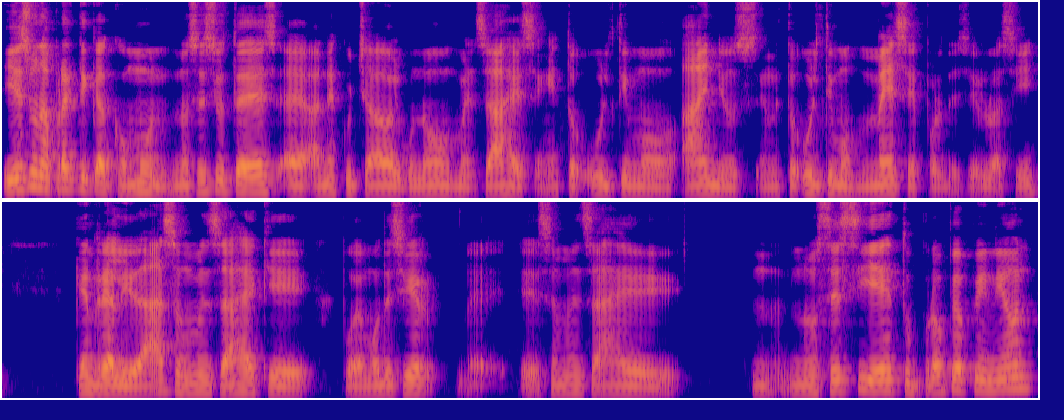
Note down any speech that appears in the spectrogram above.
Y es una práctica común. No sé si ustedes eh, han escuchado algunos mensajes en estos últimos años, en estos últimos meses, por decirlo así, que en realidad son mensajes que podemos decir, eh, ese mensaje, no sé si es tu propia opinión,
